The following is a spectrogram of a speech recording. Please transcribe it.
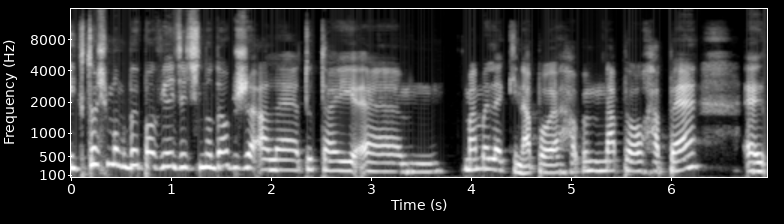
I ktoś mógłby powiedzieć, no dobrze, ale tutaj mamy leki na, POHP, na POHP. E,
